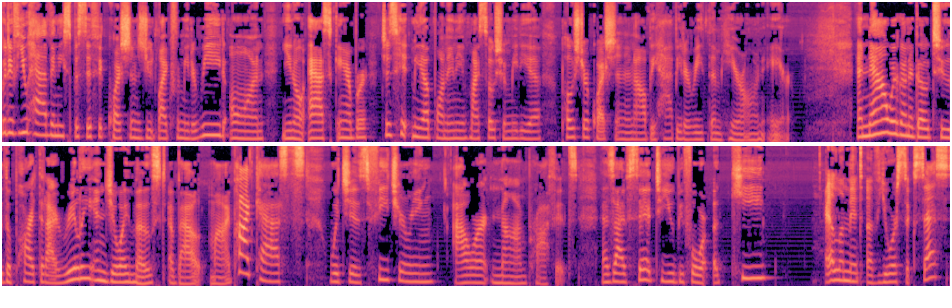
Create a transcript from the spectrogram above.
But if you have any specific questions you'd like for me to read on, you know, Ask Amber, just hit me up on any of my social media, post your question, and I'll be happy to read them here on air. And now we're going to go to the part that I really enjoy most about my podcasts, which is featuring our nonprofits. As I've said to you before, a key element of your success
